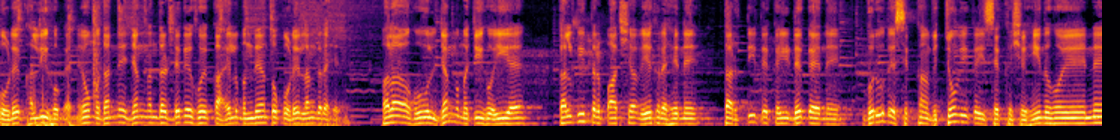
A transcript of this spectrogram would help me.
ਘੋੜੇ ਖਾਲੀ ਹੋ ਗਏ ਨੇ। ਉਹ ਮਦਨੇ ਜੰਗ ਅੰਦਰ ਡਿੱਗੇ ਹੋਏ ਘਾਇਲ ਬੰਦਿਆਂ ਤੋਂ ਘੋੜੇ ਲੰਘ ਰਹੇ ਨੇ। ਫਲਾ ਹੂਲ ਜੰਗ ਮਚੀ ਹੋਈ ਹੈ। ਕਲਗੀਧਰ ਪਾਤਸ਼ਾਹ ਵੇਖ ਰਹੇ ਨੇ ਧਰਤੀ ਤੇ ਕਈ ਡਿੱਗ ਗਏ ਨੇ ਗੁਰੂ ਦੇ ਸਿੱਖਾਂ ਵਿੱਚੋਂ ਵੀ ਕਈ ਸਿੱਖ ਸ਼ਹੀਦ ਹੋਏ ਨੇ।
